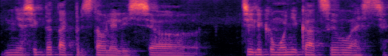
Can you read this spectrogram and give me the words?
Мне всегда так представлялись э, телекоммуникации власти.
